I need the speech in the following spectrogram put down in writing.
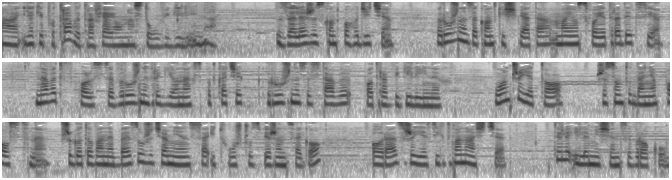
A jakie potrawy trafiają na stół wigilijny? Zależy skąd pochodzicie. Różne zakątki świata mają swoje tradycje. Nawet w Polsce w różnych regionach spotkacie różne zestawy potraw wigilijnych. Łączy je to, że są to dania postne, przygotowane bez użycia mięsa i tłuszczu zwierzęcego oraz, że jest ich 12, tyle ile miesięcy w roku.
